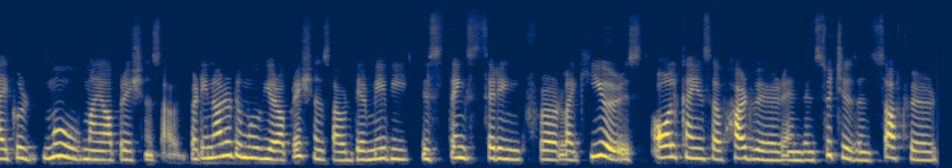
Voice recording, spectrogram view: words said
I could move my operations out. But in order to move your operations out there may be these things sitting for like years all kinds of hardware and then switches and software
